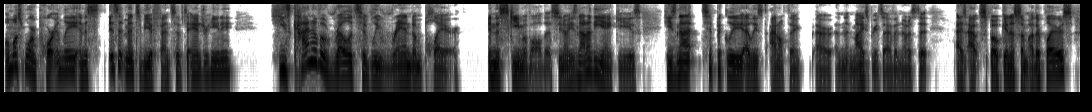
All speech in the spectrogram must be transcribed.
almost more importantly, and this isn't meant to be offensive to Andrew Heaney, he's kind of a relatively random player in the scheme of all this. You know, he's not on the Yankees. He's not typically, at least I don't think, or in my experience, I haven't noticed it as outspoken as some other players.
